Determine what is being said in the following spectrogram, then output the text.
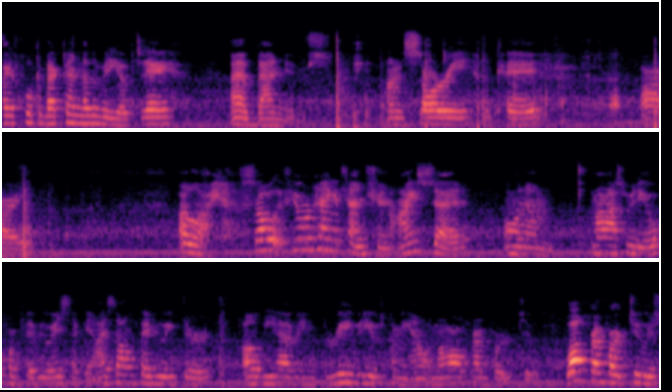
Guys, welcome back to another video. Today, I have bad news. I'm sorry, okay? I, I lied. So, if you were paying attention, I said on um, my last video from February 2nd, I said on February 3rd, I'll be having three videos coming out in my Wild Friend Part 2. Wild Friend Part 2 is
